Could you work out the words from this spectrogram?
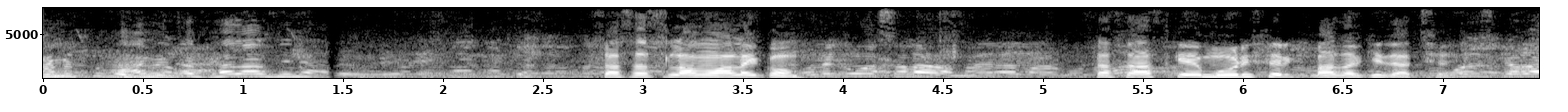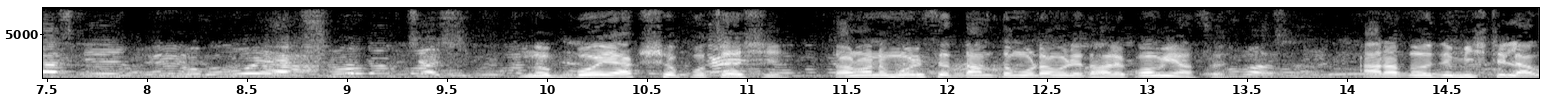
আমি আমি তো ফেলাছি চাচা আসসালামু আলাইকুম। চাচা আজকে মরিচের বাজার কি যাচ্ছে? নব্বই একশো পঁচাশি। তার মানে মরিচের দাম তো মোটামুটি তাহলে কমই আছে। আর আপনার ওই যে মিষ্টি লাউ?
